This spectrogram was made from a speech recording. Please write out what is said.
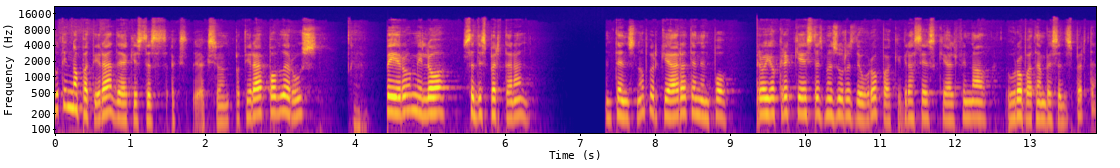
Putin no patirà d'aquestes accions, patirà el poble rus. Mm però millor se despertaran. Entens, no? Perquè ara tenen por. Però jo crec que aquestes mesures d'Europa, que gràcies que al final Europa també se desperta,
